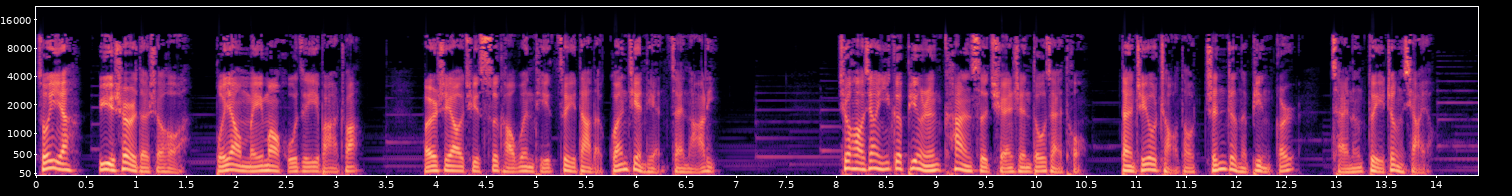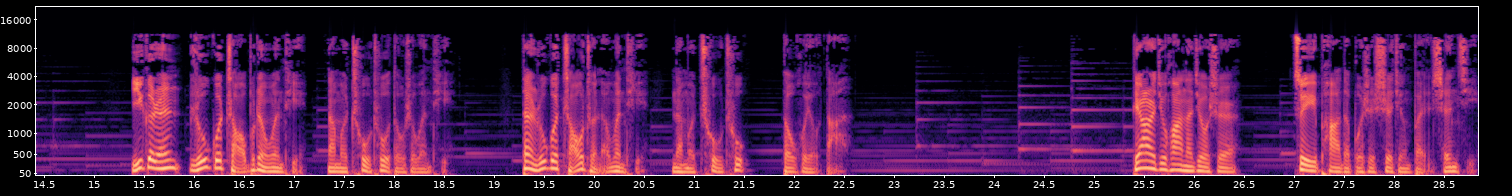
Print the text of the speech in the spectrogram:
所以啊，遇事儿的时候啊，不要眉毛胡子一把抓，而是要去思考问题最大的关键点在哪里。就好像一个病人看似全身都在痛，但只有找到真正的病根儿，才能对症下药。一个人如果找不准问题，那么处处都是问题；但如果找准了问题，那么处处都会有答案。第二句话呢，就是最怕的不是事情本身急，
